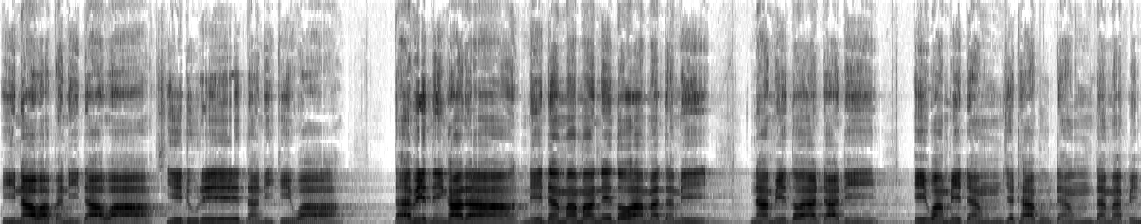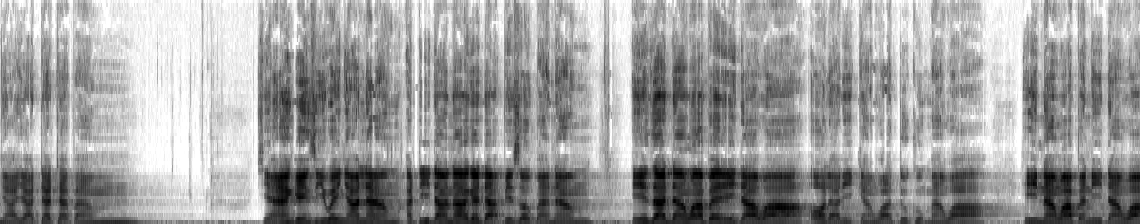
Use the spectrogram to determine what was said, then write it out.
ဟိနာဝပဏိတာဝါယေတုရေတန္တိကေဝါတဗေသင်္ခါရာနေတမမနေသောဟမတ္တမိနမေသောအတ္တာတိဧဝမေတံယထာဘူတံသမ္မပညာယတထဗံ ယံကိဉ္စီဝိညာဏံအတိတာနာဂတပိစုပန္နံဧဇာတံဝဗိဒာဝါဩလာရိကံဝတုခုမံဝါဟိနံဝပဏိတံဝါ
